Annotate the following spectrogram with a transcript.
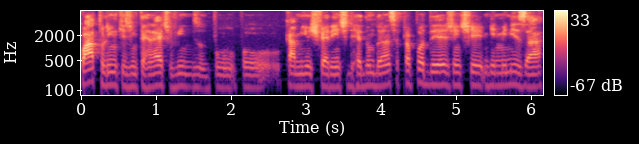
quatro links de internet vindo por, por caminhos diferentes de redundância para poder a gente minimizar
